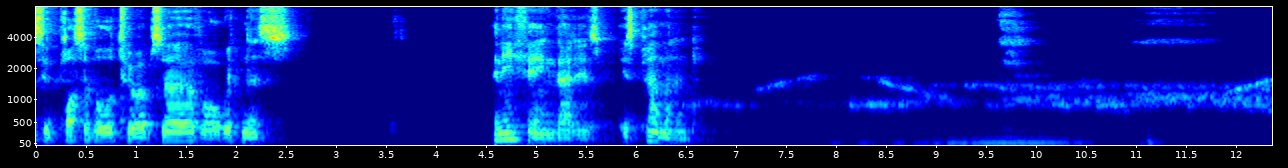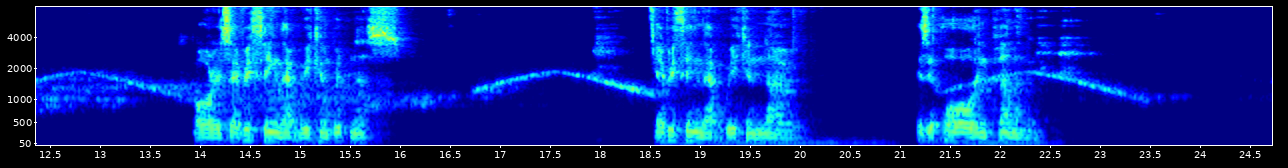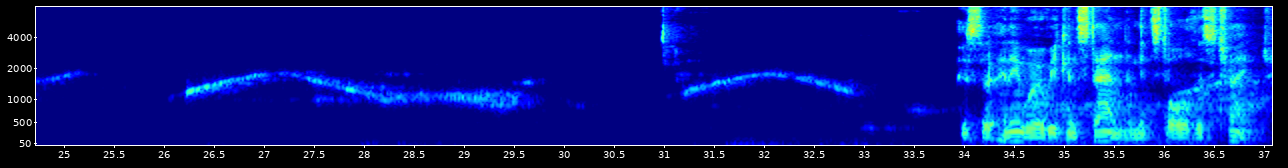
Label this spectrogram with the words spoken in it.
Is it possible to observe or witness anything that is, is permanent? Or is everything that we can witness, everything that we can know, is it all impermanent? Is there anywhere we can stand amidst all this change?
